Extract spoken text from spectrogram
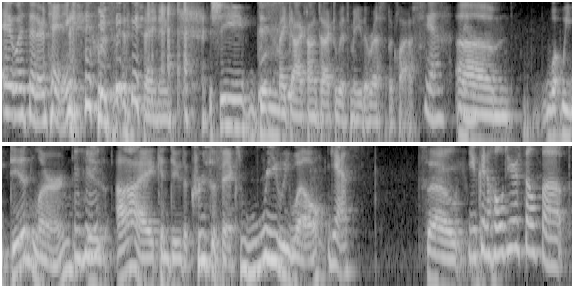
It was entertaining. it was entertaining. she didn't make eye contact with me the rest of the class. Yeah, Um, what we did learn is I can do the crucifix really well. yes. So You can hold yourself up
